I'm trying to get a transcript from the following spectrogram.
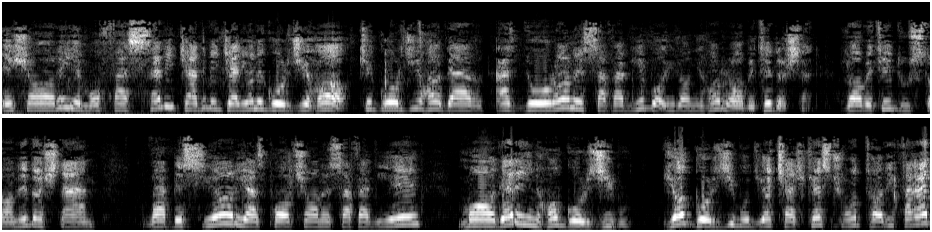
اشاره مفصلی کرده به جریان گرجی ها که گرجی ها در از دوران صفویه با ایرانی ها رابطه داشتند رابطه دوستانه داشتند و بسیاری از پادشاهان صفویه مادر اینها گرجی بود. یا گرجی بود یا چرکس شما تاریخ فقط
